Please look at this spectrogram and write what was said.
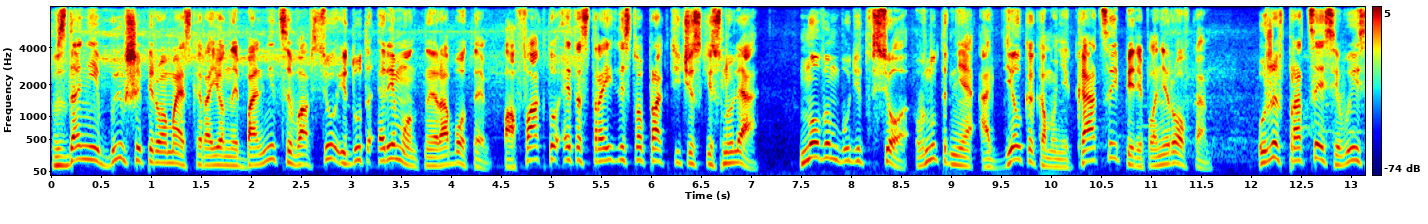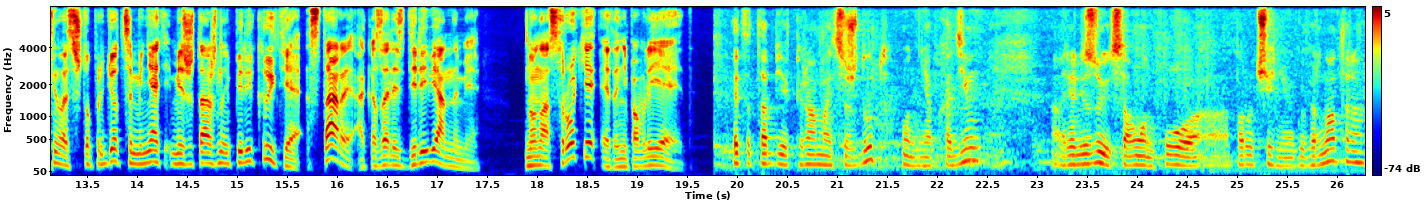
В здании бывшей Первомайской районной больницы вовсю идут ремонтные работы. По факту это строительство практически с нуля. Новым будет все – внутренняя отделка, коммуникации, перепланировка. Уже в процессе выяснилось, что придется менять межэтажные перекрытия. Старые оказались деревянными. Но на сроки это не повлияет. Этот объект первомайцы ждут, он необходим. Реализуется он по а, поручению губернатора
